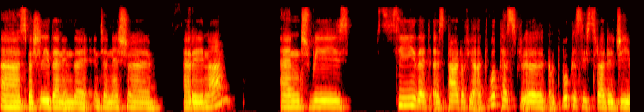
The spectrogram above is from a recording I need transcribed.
uh, especially then in the international arena. And we see that as part of your advocacy, uh, advocacy strategy,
